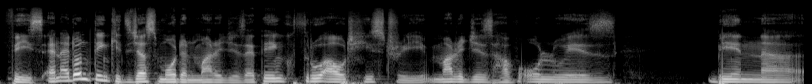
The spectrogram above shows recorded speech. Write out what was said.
face and i don't think it's just modern marriages i think throughout history marriages have always been uh,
